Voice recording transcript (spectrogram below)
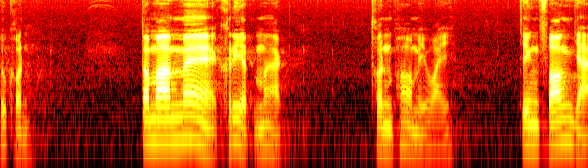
ทุกคน ต่อมาแม่เครียดมาก ทนพ่อไม่ไหว จึงฟ้องหย่า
